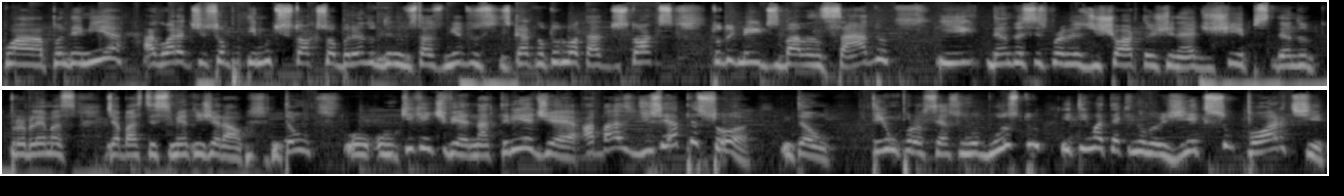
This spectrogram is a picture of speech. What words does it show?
com a pandemia, agora tem muito estoque sobrando nos Estados Unidos, os caras estão tudo lotados de estoques, tudo meio desbalançado e dando esses problemas de shortage, né, de chips, dando problemas de abastecimento em geral. Então, o, o que, que a gente vê na tríade é, a base disso é a pessoa. Então, tem um processo robusto e tem uma tecnologia que suporte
